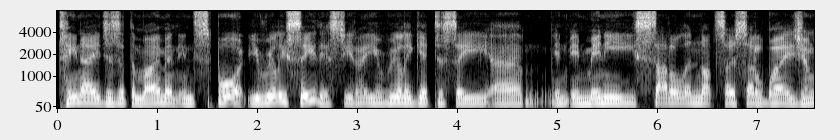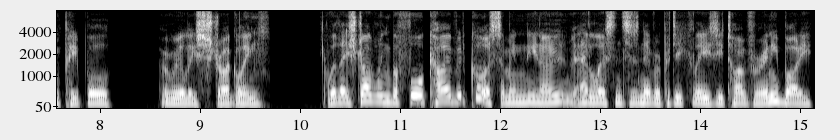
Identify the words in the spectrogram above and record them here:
teenagers at the moment in sport, you really see this. You know, you really get to see um, in in many subtle and not so subtle ways, young people are really struggling were they struggling before COVID? Of course. I mean, you know, adolescence is never a particularly easy time for anybody.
